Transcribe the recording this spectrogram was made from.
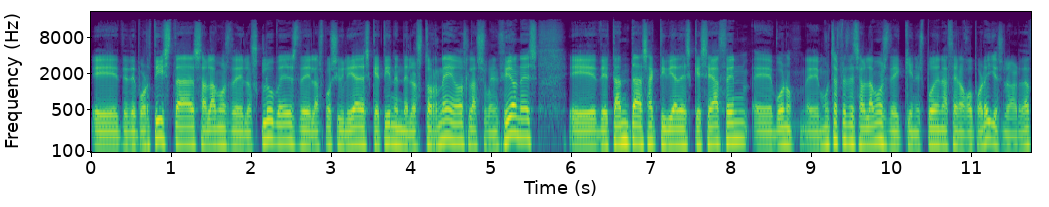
de deportistas, hablamos de de los clubes, de las posibilidades que tienen de los torneos, las subvenciones, eh, de tantas actividades que se hacen. Eh, bueno, eh, muchas veces hablamos de quienes pueden hacer algo por ellos. La verdad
